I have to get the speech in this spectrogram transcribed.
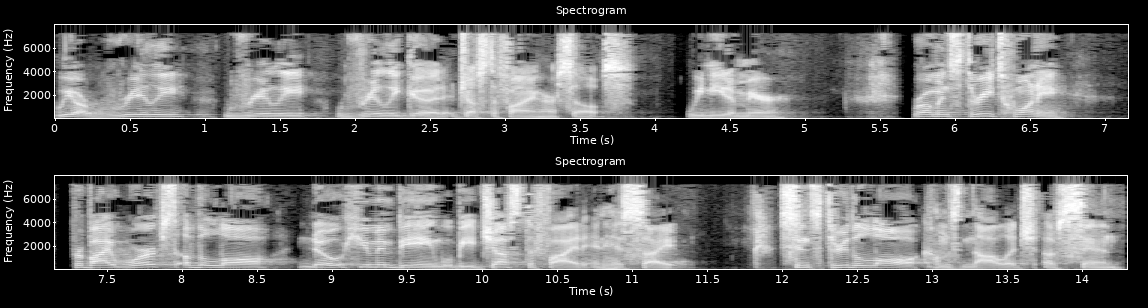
We are really, really, really good at justifying ourselves. We need a mirror. Romans 3:20 For by works of the law, no human being will be justified in his sight, since through the law comes knowledge of sin.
